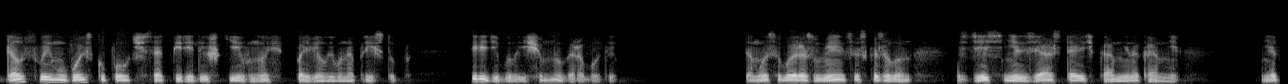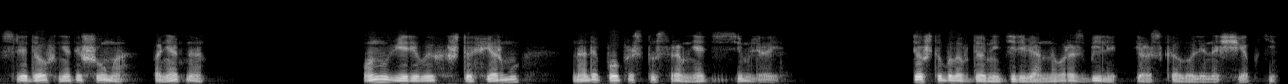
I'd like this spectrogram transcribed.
дал своему войску полчаса передышки и вновь повел его на приступ. Впереди было еще много работы. «Само собой разумеется, — сказал он, — здесь нельзя оставить камни на камне». Нет следов, нет и шума. Понятно? Он уверил их, что ферму надо попросту сравнять с землей. Все, что было в доме деревянного, разбили и раскололи на щепки.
